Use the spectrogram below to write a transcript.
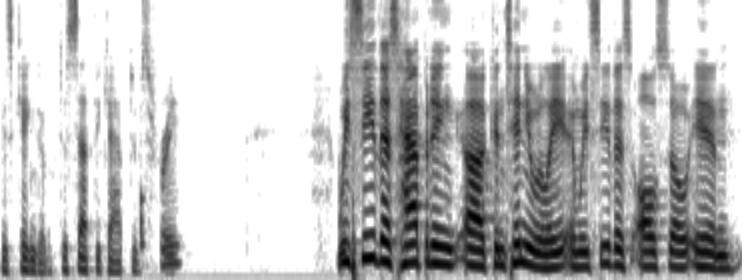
His kingdom, to set the captives free. We see this happening uh, continually, and we see this also in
